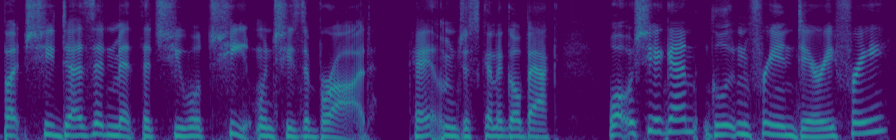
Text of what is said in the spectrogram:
but she does admit that she will cheat when she's abroad. Okay, I'm just going to go back. What was she again? Gluten free and dairy free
